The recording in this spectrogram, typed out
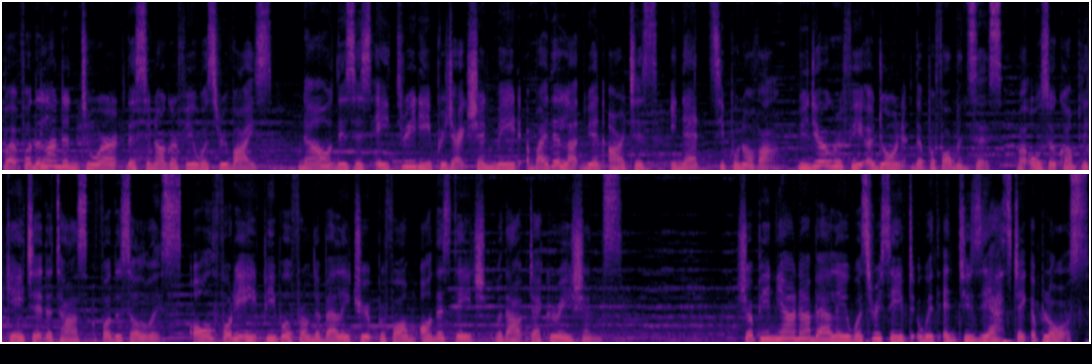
But for the London tour, the scenography was revised. Now, this is a 3D projection made by the Latvian artist Inet Sipunova. Videography adorned the performances, but also complicated the task for the soloists. All 48 people from the ballet troupe perform on the stage without decorations. Chopiniana Ballet was received with enthusiastic applause.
